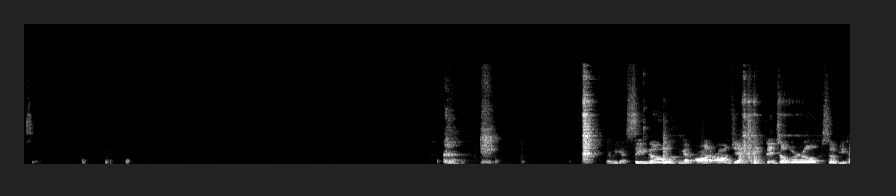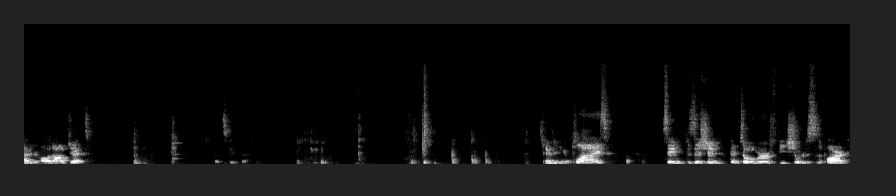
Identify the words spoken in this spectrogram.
So. then we got single, we got odd object, bent over row. So if you have your odd object, Let's get that. Everything applies. Same position, bent over, feet shoulder distance apart.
